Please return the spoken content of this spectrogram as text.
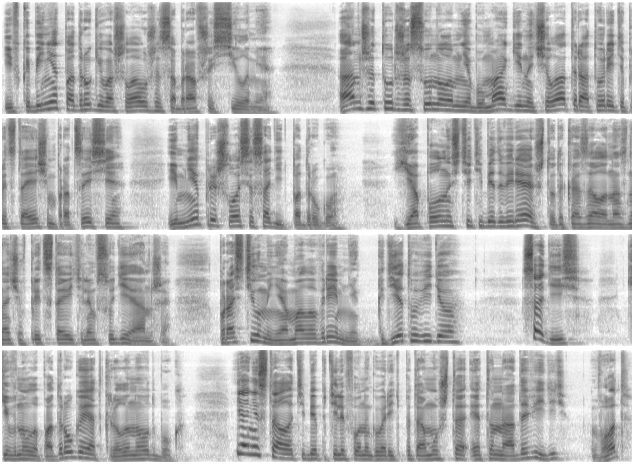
и в кабинет подруги вошла уже собравшись силами. Анжи тут же сунула мне бумаги и начала тараторить о предстоящем процессе, и мне пришлось осадить подругу. «Я полностью тебе доверяю, что доказала, назначив представителем в суде, Анжи. Прости, у меня мало времени. Где то видео?» «Садись», – кивнула подруга и открыла ноутбук. Я не стала тебе по телефону говорить, потому что это надо видеть. Вот,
